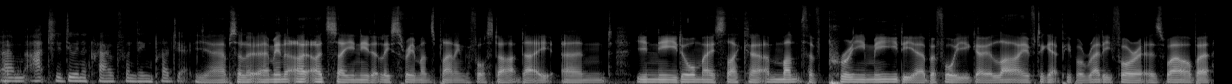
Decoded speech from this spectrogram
um, actually doing a crowdfunding project. Yeah, absolutely. I mean, I, would say you need at least three months planning before start date, and you need almost like a, a month of pre-media before you go live to get people ready for it as well. But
